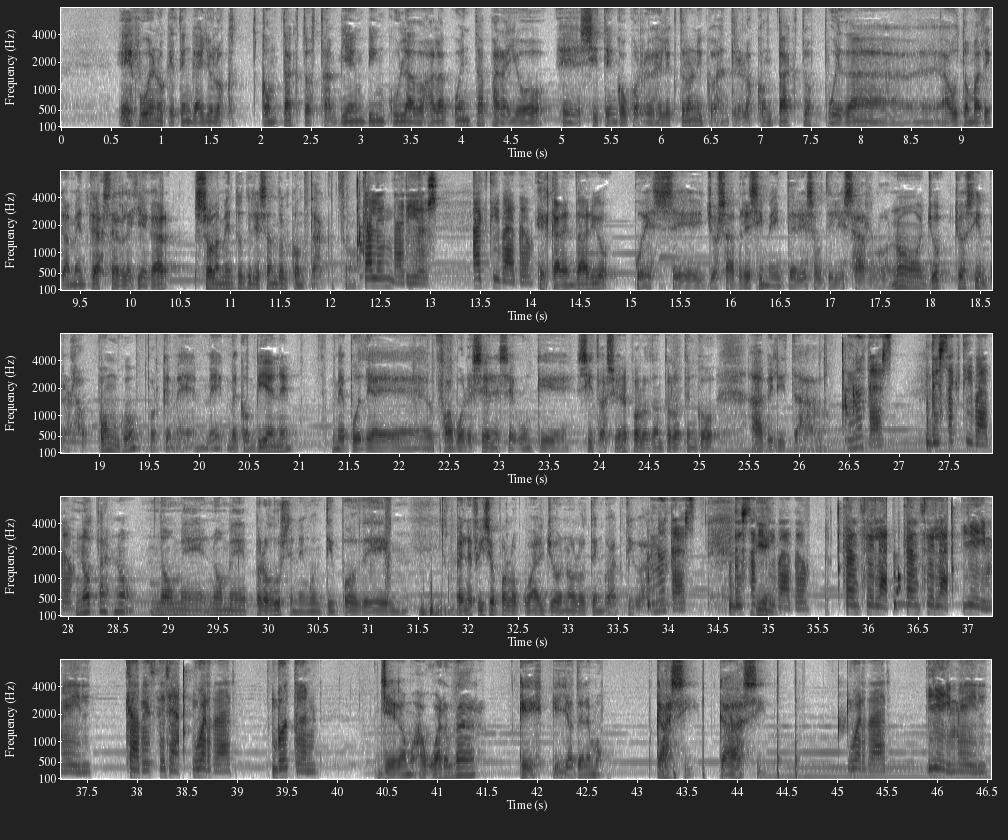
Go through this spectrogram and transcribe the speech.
Es bueno que tenga yo los contactos también vinculados a la cuenta para yo, eh, si tengo correos electrónicos entre los contactos, pueda eh, automáticamente hacerles llegar solamente utilizando el contacto. Calendarios, activado. El calendario, pues eh, yo sabré si me interesa utilizarlo o no. Yo, yo siempre lo pongo porque me, me- me conviene, me puede eh, favorecer en según qué situaciones, por lo tanto lo tengo habilitado. Notas, desactivado. Notas no, no me, no me produce ningún tipo de beneficio, por lo cual yo no lo tengo activado. Notas, desactivado. Cancelar, cancelar, Gmail, cabecera, guardar, botón, Llegamos a guardar, que es que ya tenemos casi, casi guardar, Gmail,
